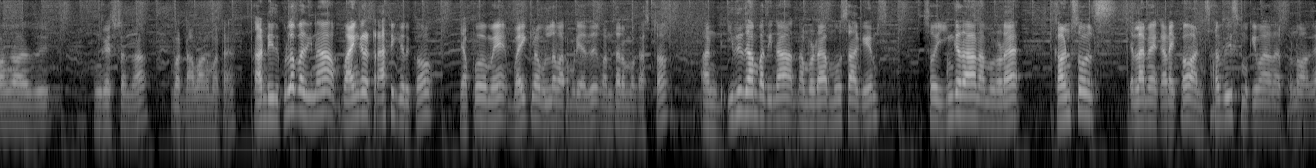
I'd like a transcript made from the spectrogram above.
வாங்காதது உங்கள் இஷ்டம் தான் பட் நான் வாங்க மாட்டேன். அண்ட் இதுக்குள்ளே பார்த்தீங்கன்னா பயங்கர டிராஃபிக் இருக்கும். எப்போவுமே பைக்கில் உள்ளே வர முடியாது. வந்தால் ரொம்ப கஷ்டம். அண்ட் இதுதான் பார்த்திங்கன்னா நம்மளோட மூசா கேம்ஸ் ஸோ இங்கே தான் நம்மளோட கன்சோல்ஸ் எல்லாமே கிடைக்கும். அண்ட் சர்வீஸ் முக்கியமாக பண்ணுவாங்க.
